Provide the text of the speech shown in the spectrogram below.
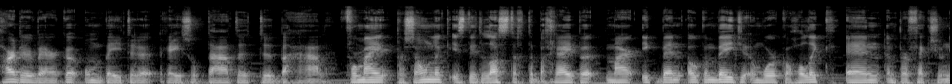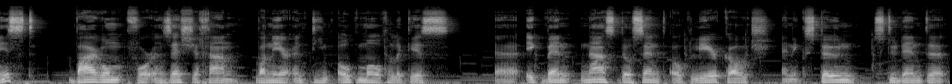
harder werken om betere resultaten te behalen. Voor mij persoonlijk is dit lastig te begrijpen, maar ik ben ook een beetje een workaholic en een perfectionist. Waarom voor een zesje gaan wanneer een tien ook mogelijk is? Uh, ik ben naast docent ook leercoach en ik steun studenten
